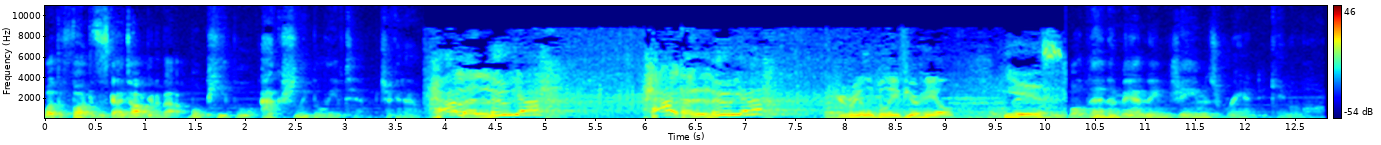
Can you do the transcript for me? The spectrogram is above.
What the fuck is this guy talking about? Well, people actually believed him. Check it out. Hallelujah! Hallelujah! You really believe you're healed? Yes. Well, then a man named James Randi came along.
